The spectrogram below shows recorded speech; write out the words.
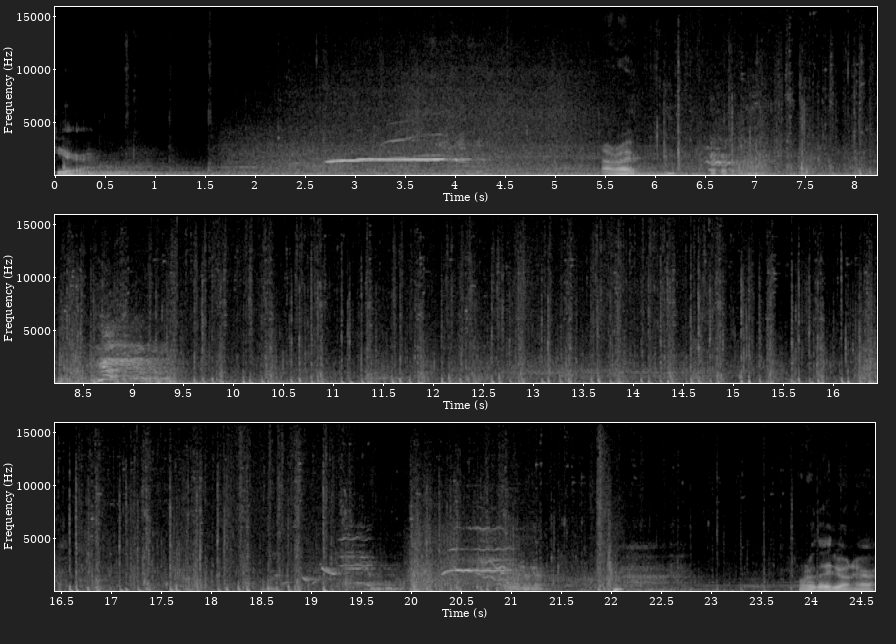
here. Alright. What are they doing here?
